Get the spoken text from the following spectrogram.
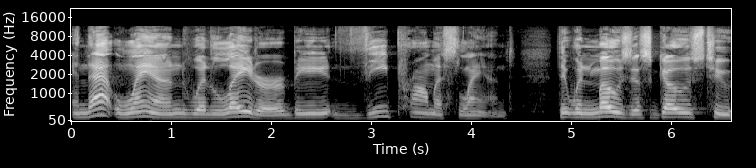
And that land would later be the promised land that when Moses goes to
